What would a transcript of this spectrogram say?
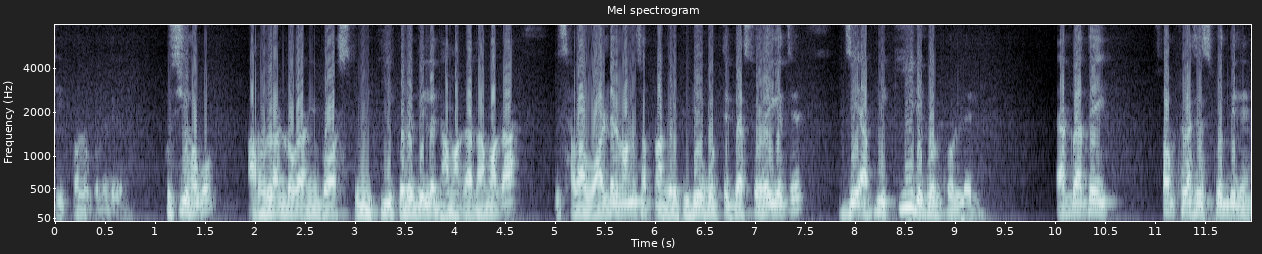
ঠিক ফলো করে দেবেন। খুশি হব। আর রোলান্ডোকে আমি বস তুমি কি করে দিলে? ধামাকা ধামাকা। সারা ওয়ার্ল্ডের মানুষ আপনাদের ভিডিও করতে ব্যস্ত হয়ে গেছে। যে আপনি কি রেকর্ড করলেন? এক রাতেই সব খেলা শেষ করে দিলেন।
